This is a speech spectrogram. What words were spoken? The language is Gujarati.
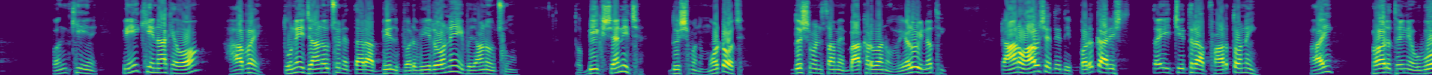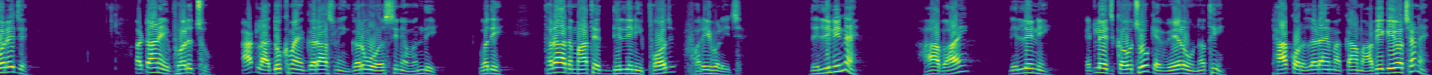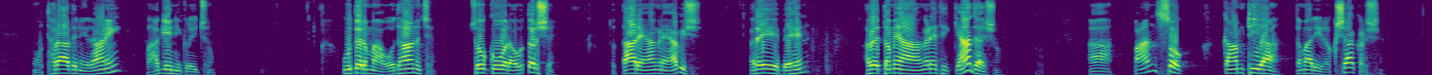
પંખી, પીંખી નાખે ઓ હા ભાઈ, તું નહીં જાણું છું ને તારા ભીલ ભડવીરો નહીં જાણું છું. તો બીક શેની છે? દુશ્મન મોટો છે. દુશ્મન સામે બાખડવાનું વેળું નથી. ટાણો આવશે તેથી પડકારીશ, તઈ ચિત્રા ફાડતો નહીં. ભાઈ ભડ થઈને ઊભો રહેજે. અટાણે ભડ છું. આટલા દુઃખમાં ગરાસણી ગરવો હસીને વંદી વધી થરાદ માથે દિલ્હીની ફોજ ફરી વળી છે. દિલ્હીની ને? હા ભાઈ દિલ્હીની. એટલે જ કહું છું કે વેળું નથી. ઠાકોર લડાઈમાં કામ આવી ગયો છે ને, હું થરાદની રાણી ભાગી નીકળી છું. ઉદરમાં ઓધાન છે. જો કુંવર અવતરશે, તો તારે આંગણે આવીશ. અરે બહેન, હવે તમે આ આંગણેથી ક્યાં જશો? આ પાંચસો કામઠિયા તમારી રક્ષા કરશે.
